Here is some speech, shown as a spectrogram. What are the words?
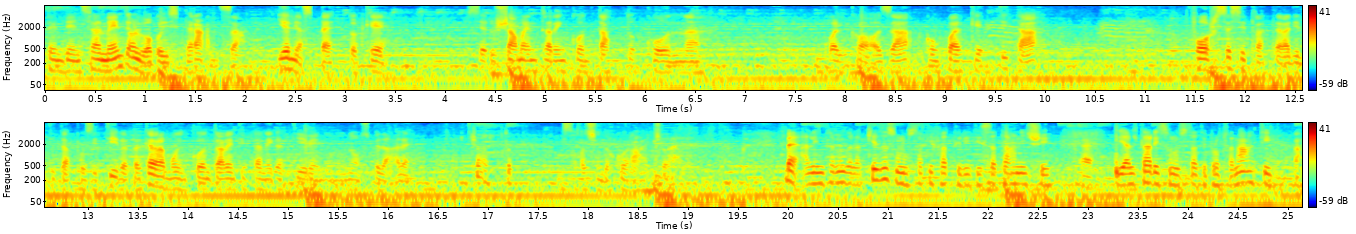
tendenzialmente è un luogo di speranza. Io mi aspetto che se riusciamo a entrare in contatto con qualcosa, con qualche entità, forse si tratterà di entità positive, perché dovremmo incontrare entità negative in un, in un ospedale? Certo. Mi sto facendo coraggio, eh. Beh, all'interno della chiesa sono stati fatti riti satanici, Eh, gli altari sono stati profanati, a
